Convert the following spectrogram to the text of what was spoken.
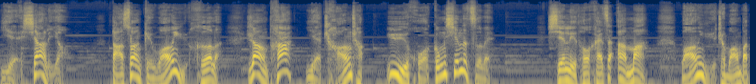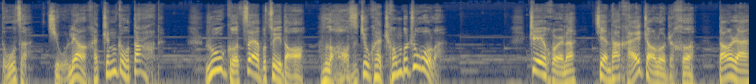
也下了药，打算给王宇喝了，让他也尝尝欲火攻心的滋味。心里头还在暗骂王宇这王八犊子，酒量还真够大的。如果再不醉倒，老子就快撑不住了。这会儿呢，见他还张罗着喝，当然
